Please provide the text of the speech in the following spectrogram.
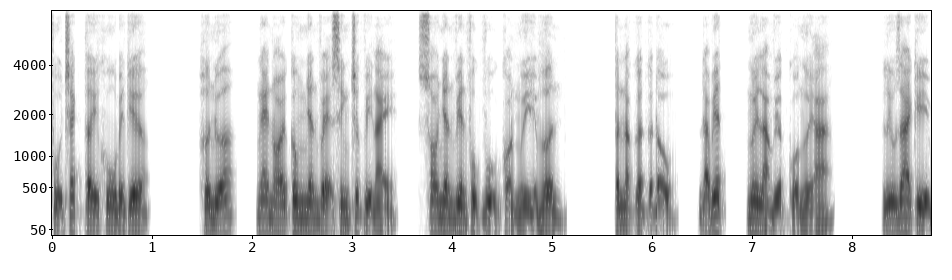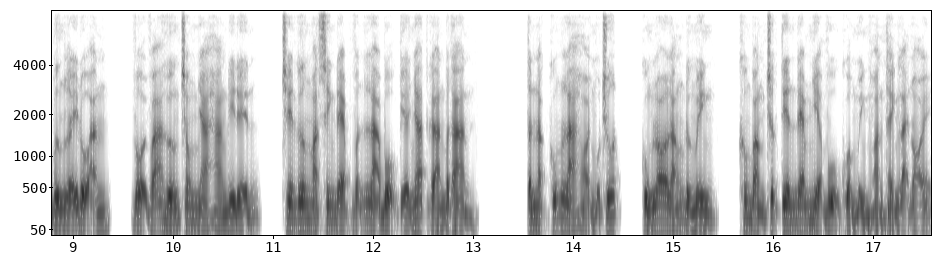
phụ trách tây khu bên kia. Hơn nữa, nghe nói công nhân vệ sinh chức vị này, so nhân viên phục vụ còn nguy hiểm hơn. Tần nặc gật gật đầu, đã biết, ngươi làm việc của ngươi a. Lưu giai kỳ bưng lấy đồ ăn, vội vã hướng trong nhà hàng đi đến trên gương mặt xinh đẹp vẫn là bộ kia nhát gan bất an. Tân nặc cũng là hỏi một chút, cùng lo lắng đường minh, không bằng trước tiên đem nhiệm vụ của mình hoàn thành lại nói.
